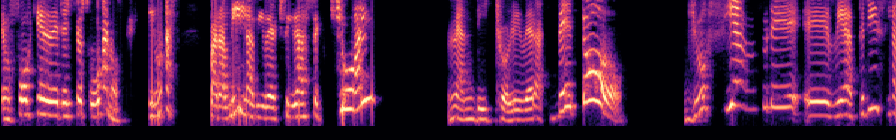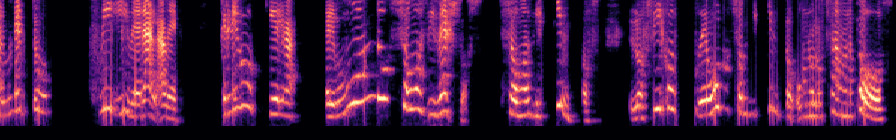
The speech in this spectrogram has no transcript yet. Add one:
enfoque de derechos humanos. Y más, para mí la diversidad sexual, me han dicho liberal, de todo. Yo siempre, eh, Beatriz y Alberto, fui liberal. A ver, creo que el mundo somos diversos, somos distintos. Los hijos de uno son distintos, uno los ama a todos.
